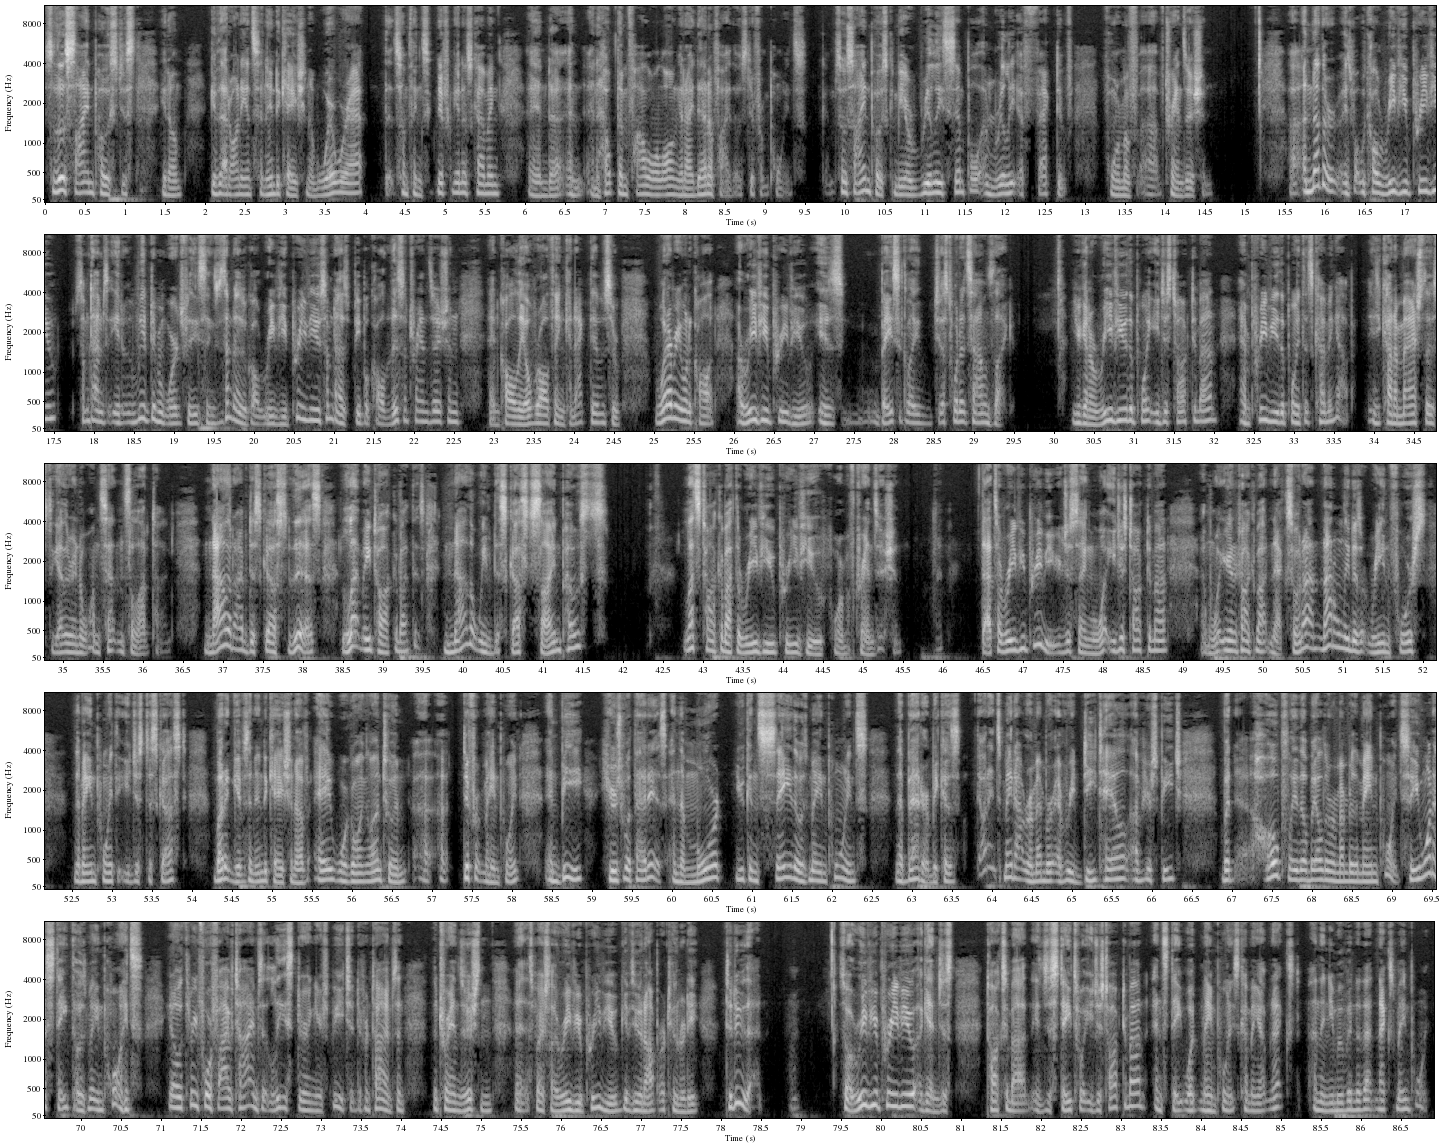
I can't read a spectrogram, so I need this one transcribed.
So those signposts just, you know, give that audience an indication of where we're at, that something significant is coming and, uh, and, and help them follow along and identify those different points. So signposts can be a really simple and really effective form of, uh, transition. Uh, another is what we call review preview. Sometimes we have different words for these things. Sometimes we call it review preview. Sometimes people call this a transition and call the overall thing connectives or whatever you want to call it. A review preview is basically just what it sounds like. You're going to review the point you just talked about and preview the point that's coming up. You kind of mash those together into one sentence a lot of times. Now that I've discussed this, let me talk about this. Now that we've discussed signposts, let's talk about the review preview form of transition. That's a review preview. You're just saying what you just talked about and what you're going to talk about next. So not, not only does it reinforce the main point that you just discussed, but it gives an indication of A, we're going on to an, a, a different main point, and B, here's what that is. And the more you can say those main points, the better, because the audience may not remember every detail of your speech, but uh, hopefully they'll be able to remember the main points. So you want to state those main points, you know, three, four, five times at least during your speech at different times. And the transition, especially a review preview, gives you an opportunity to do that. So a review preview, again, just talks about, it just states what you just talked about and state what main point is coming up next. And then you move into that next main point.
